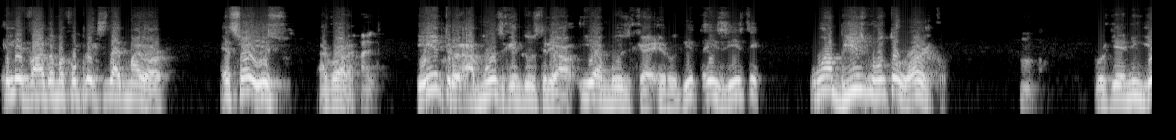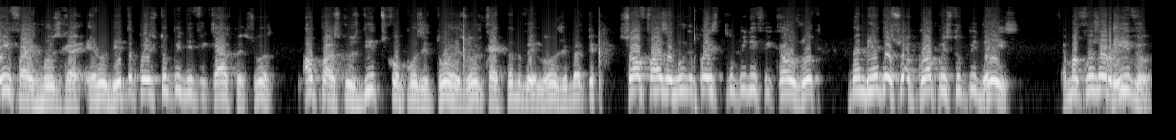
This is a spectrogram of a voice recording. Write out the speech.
elevada a uma complexidade maior. É só isso. Agora, entre a música industrial e a música erudita existe um abismo ontológico. Porque ninguém faz música erudita para estupidificar as pessoas. Ao passo que os ditos compositores, hoje, Caetano Veloso, Gilberto, só fazem música para estupidificar os outros na medida da sua própria estupidez. É uma coisa horrível.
